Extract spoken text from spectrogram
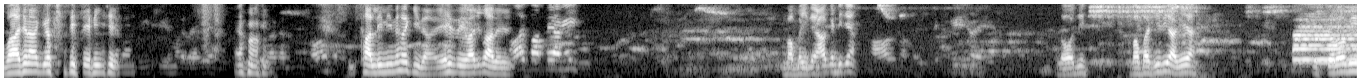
ਬਾਜਣਾ ਕਿਉਂ ਕੀਤੀ ਤੇਰੀ ਚ ਖਾਲੀ ਨਹੀਂ ਨਾ ਕੀਦਾ ਇਹ ਸੇਵਾ ਚ ਪਾ ਦੇ ਬਾਅਦ ਬਾਪੇ ਆ ਗਈ ਬਾਬਾ ਜੀ ਤੇ ਆ ਗੱਡੀ ਚ ਆ? ਲਓ ਜੀ। ਬਾਬਾ ਜੀ ਵੀ ਆ ਗਏ ਆ। ਤੇ ਚਲੋ ਵੀ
